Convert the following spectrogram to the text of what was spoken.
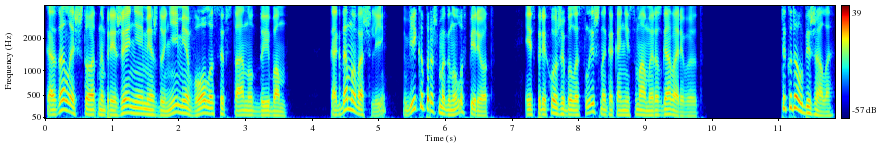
Казалось, что от напряжения между ними волосы встанут дыбом. Когда мы вошли, Вика прошмыгнула вперед. Из прихожей было слышно, как они с мамой разговаривают. «Ты куда убежала?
